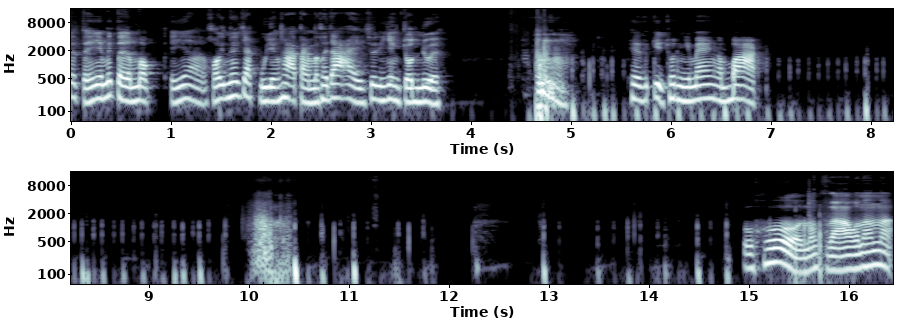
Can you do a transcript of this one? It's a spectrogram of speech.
แต่แต่ยังไม่เติมบอกไอ้เหี้ยเขาเนื่องจากกูยังหาตังค์ไม่ค่อยได้ ช่วงนี้ยังจนอยู่เลยเศรษฐกิจช่วงนี้แม่งลำบากโอ้โห น้องสาวคนนั้นน่ะ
